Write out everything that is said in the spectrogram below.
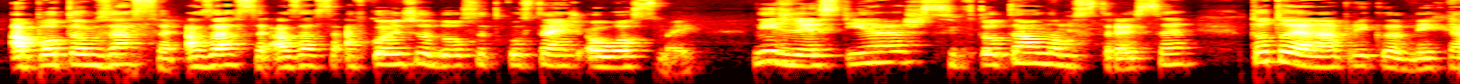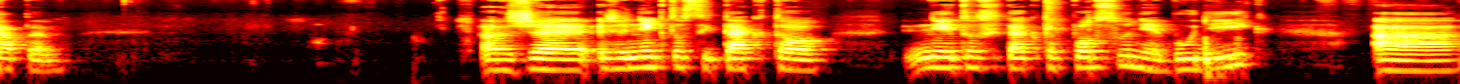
a potom zase a zase a zase a v konečnom dôsledku staneš o 8. Nič nestíhaš, si v totálnom strese. Toto ja napríklad nechápem. Že, že niekto si takto niekto si takto posunie budík a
